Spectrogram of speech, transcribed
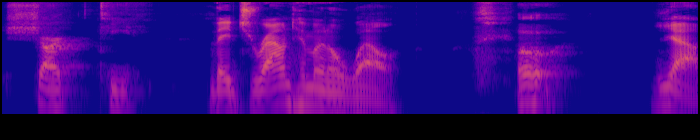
sharp teeth. They drowned him in a well. Oh. yeah.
